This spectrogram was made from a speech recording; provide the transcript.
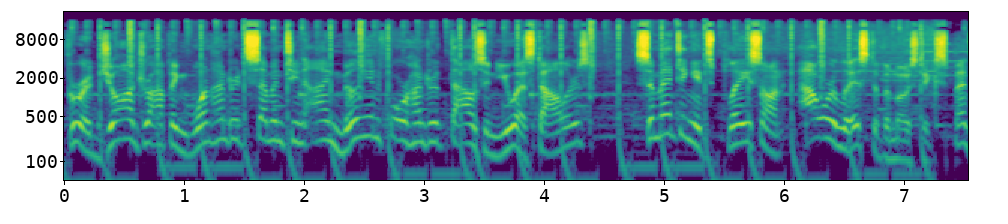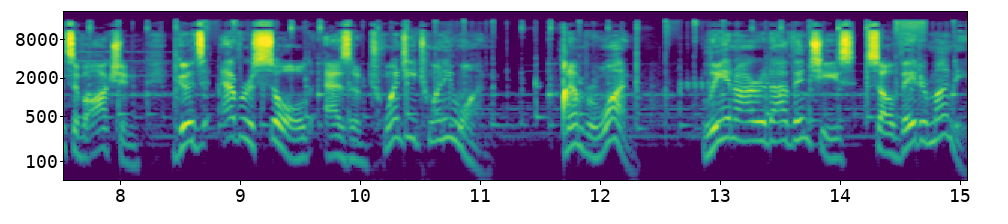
for a jaw-dropping 179,400,000 US dollars, cementing its place on our list of the most expensive auction goods ever sold as of 2021. Number 1. Leonardo da Vinci's Salvator Mundi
